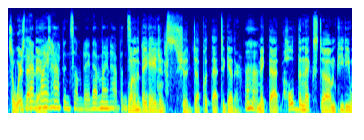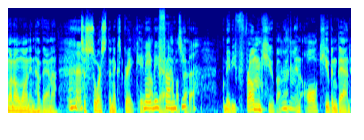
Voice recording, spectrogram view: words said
So where's that, Uh-huh. that, band? might happen someday. That might happen One of the big agents should uh, put that together. Uh-huh. Make that hold the next um, PD 101 in Havana to source the next great K-pop Uh-huh. Maybe band. from Cuba. that? Maybe from Cuba, Mm-hmm. an all Cuban band.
